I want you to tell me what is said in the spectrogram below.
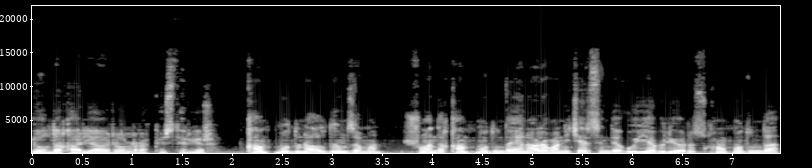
Yolda kar yağıyor olarak gösteriyor. Kamp modunu aldığım zaman şu anda kamp modunda yani arabanın içerisinde uyuyabiliyoruz. Kamp modunda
